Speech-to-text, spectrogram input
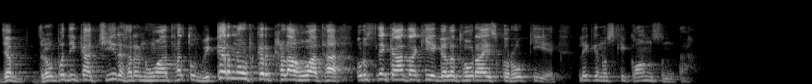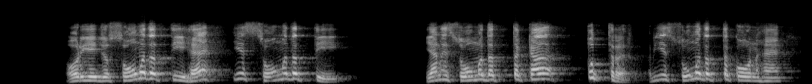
जब द्रौपदी का चीर हरण हुआ था तो विकर्ण उठकर खड़ा हुआ था और उसने कहा था कि ये गलत हो रहा है, इसको रोकिए। लेकिन उसकी कौन सुनता? और ये जो सोमदत्ती है, ये सोमदत्ती, यानी सोमदत्त का पुत्र अब ये सोमदत्त कौन है?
